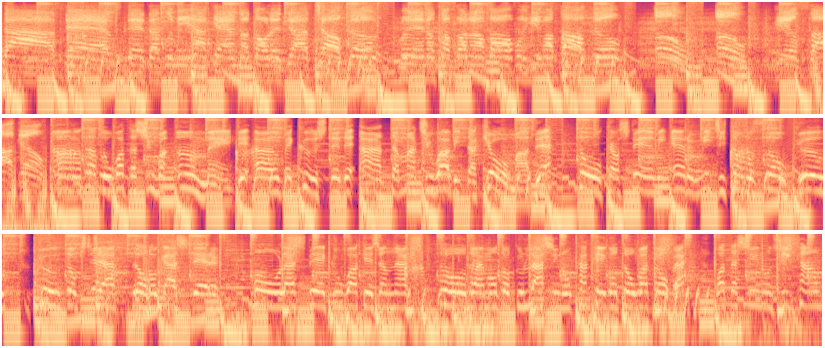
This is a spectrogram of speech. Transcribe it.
だってステータス未発見のトレジャーチョーク胸の底の抱負紐解く Oh oh feel so good あなたと私は運命出会うべくして出会うった待ちわびた今日まで。透過して見える道との遭遇グーときちゃ動画してる。網羅していくわけじゃなく東大元暮らしの賭け事は飛ばす私の時間を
